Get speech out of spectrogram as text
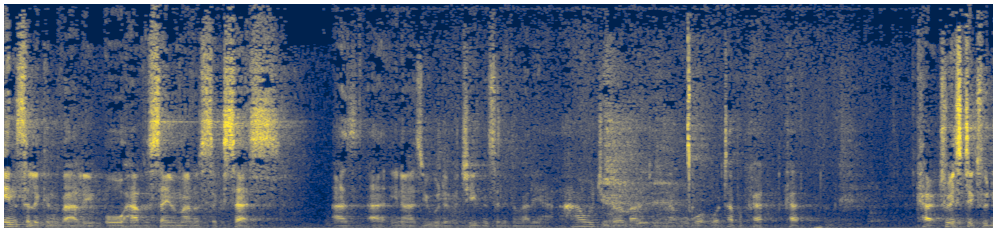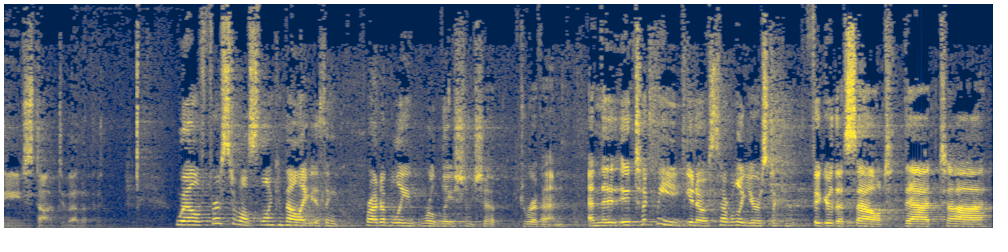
in Silicon Valley or have the same amount of success as, uh, you know, as you would have achieved in Silicon Valley, how would you go about doing that? What, what type of characteristics would you need to start developing? Well, first of all, Silicon Valley is incredibly relationship driven. And it took me, you know, several years to figure this out that, uh,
